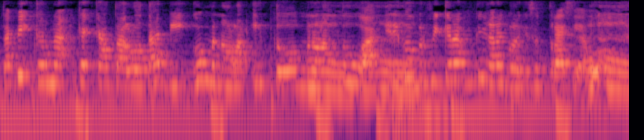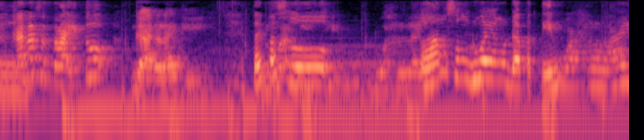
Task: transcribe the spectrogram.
tapi karena kayak kata lo tadi, gue menolak itu, menolak Mm, tua. mm. Jadi gue berpikir mungkin karena gue lagi stres ya. Mm. Karena setelah itu nggak ada lagi. Tapi pas lu- biji, Bo. dua helai, langsung dua yang lu dapetin dua helai,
